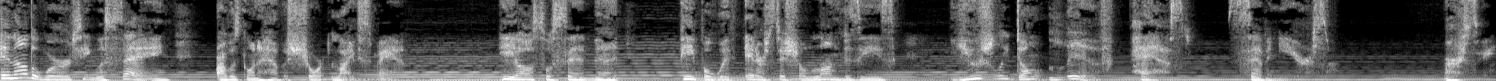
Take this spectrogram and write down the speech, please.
In other words, he was saying I was going to have a short lifespan. He also said that people with interstitial lung disease usually don't live past seven years. Mercy.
